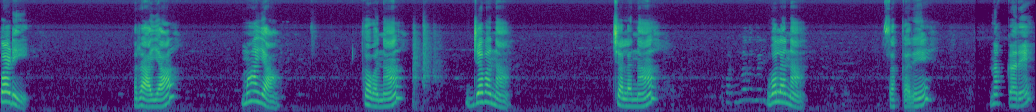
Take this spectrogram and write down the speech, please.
ಪಡಿ ರಾಯ ಮಾಯ ಕವನ ಜವನ ಚಲನ ವಲನ. ಸಕ್ಕರೆ. ನಕ್ಕರೆ.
